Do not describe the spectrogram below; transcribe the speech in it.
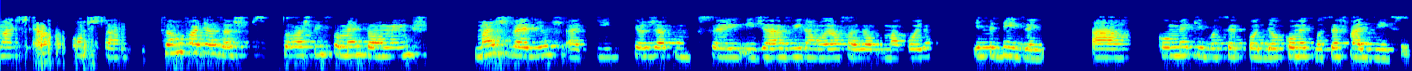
mas é uma constante. São várias as pessoas, principalmente homens mais velhos aqui, que eu já conversei e já viram eu fazer alguma coisa, e me dizem, ah, como é que você pode, ou como é que você faz isso,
